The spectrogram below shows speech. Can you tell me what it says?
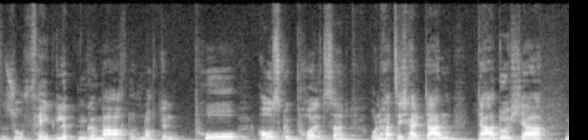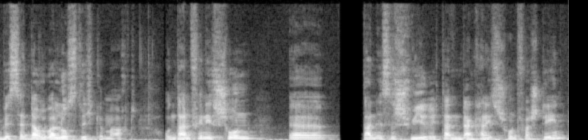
so Fake-Lippen gemacht und noch den Po ausgepolstert und hat sich halt dann dadurch ja ein bisschen darüber lustig gemacht. Und dann finde ich es schon, äh, dann ist es schwierig, dann, dann kann ich es schon verstehen.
